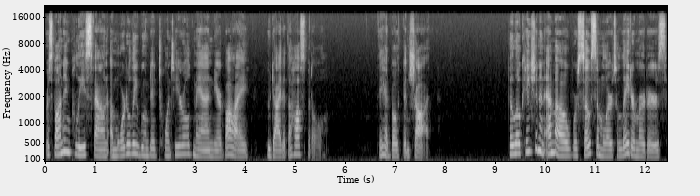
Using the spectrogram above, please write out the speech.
Responding police found a mortally wounded 20 year old man nearby who died at the hospital. They had both been shot. The location and MO were so similar to later murders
